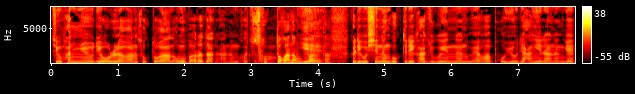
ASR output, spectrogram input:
지금 환율이 올라가는 속도가 너무 빠르다라는 거죠. 속도가 너무 예. 빠르다. 그리고 신흥국들이 가지고 있는 외화 보유량이라는 게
